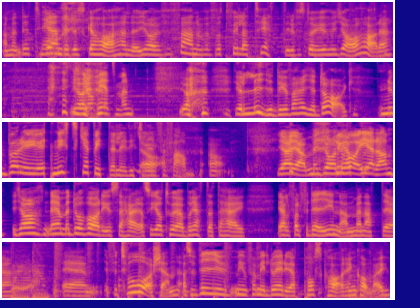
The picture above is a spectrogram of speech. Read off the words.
ja men det tycker Ja. jag ändå du ska ha här nu. Jag har för fan fått fylla 30, du förstår ju hur jag har det. Jag, Jag vet men jag, jag lider ju varje dag. Nu börjar ju ett nytt kapitel i ditt Ja. liv för fan. Ja. Ja, ja, men jag Hur var eran? Ja, nej men då var det ju så här, alltså jag tror jag har berättat det här, i alla fall för dig innan, men att eh, eh, för två år sedan, alltså vi, min familj, då är det ju att påskharen kommer.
